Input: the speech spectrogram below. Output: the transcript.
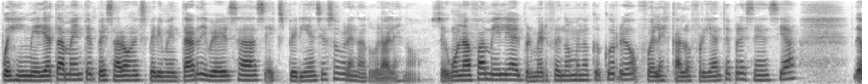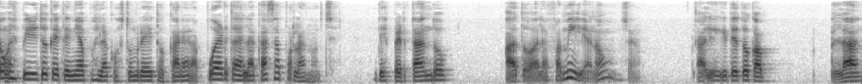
pues inmediatamente empezaron a experimentar diversas experiencias sobrenaturales, ¿no? Según la familia, el primer fenómeno que ocurrió fue la escalofriante presencia de un espíritu que tenía pues la costumbre de tocar a la puerta de la casa por la noche, despertando a toda la familia, ¿no? O sea, alguien que te toca la,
